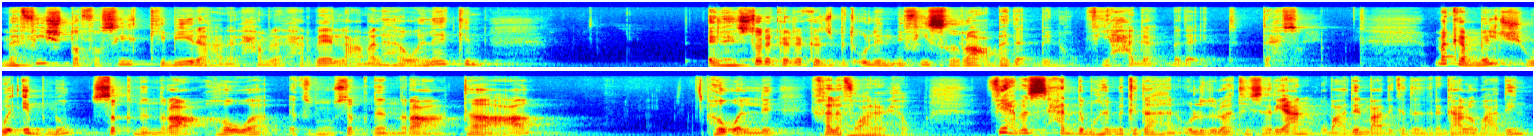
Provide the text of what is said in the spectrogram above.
مفيش تفاصيل كبيرة عن الحملة الحربية اللي عملها ولكن ال historical records بتقول إن في صراع بدأ بينهم. في حاجة بدأت تحصل. ما كملش وابنه سقننرع هو اسمه سقننرع طاعا هو اللي خلفه على الحكم. فيها بس حد مهم كده هنقوله دلوقتي سريعا وبعدين بعد كده نرجع له بعدين.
